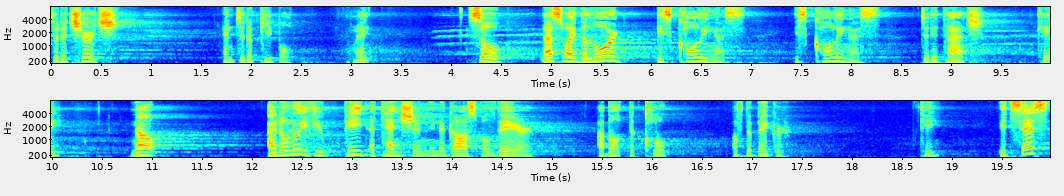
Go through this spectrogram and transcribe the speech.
to the church and to the people, right? So that's why the Lord is calling us, is calling us to detach, okay? Now, I don't know if you paid attention in the gospel there about the cloak of the beggar. Okay? It says,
